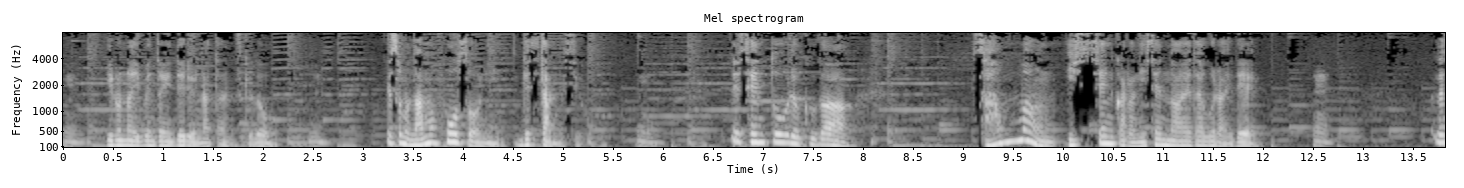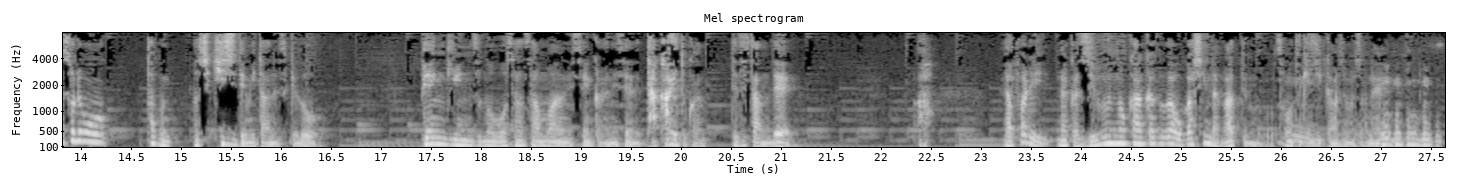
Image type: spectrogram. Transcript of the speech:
うん。いろんなイベントに出るようになったんですけどうん。でその生放送に出てたんですようん。で戦闘力が3万1000から2000の間ぐらいでうん。でそれも多分私記事で見たんですけどペンギンズの坊さん3万1000から2000で高いとか出てたんであやっぱりなんか自分の感覚がおかしいんだなっていうのをその時実感しましたね、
